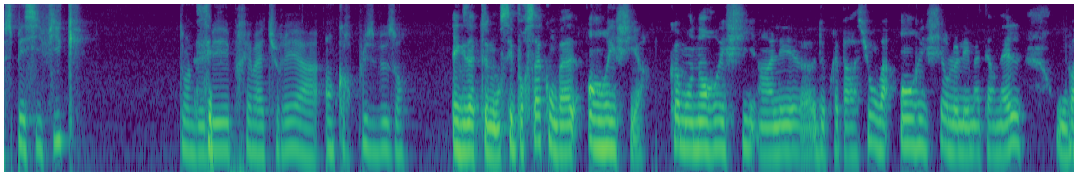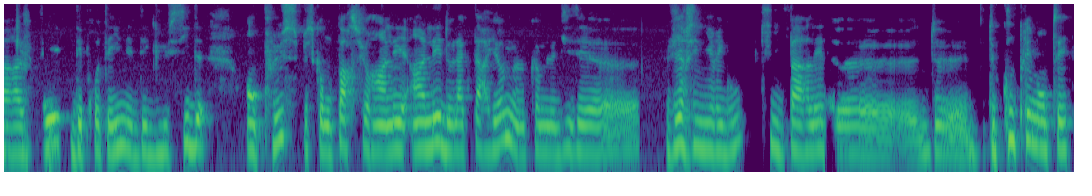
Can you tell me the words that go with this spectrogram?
spécifiques dont le bébé prématuré a encore plus besoin. Exactement, c'est pour ça qu'on va enrichir. Comme on enrichit un lait euh, de préparation, on va enrichir le lait maternel, on va rajouter des protéines et des glucides en plus, puisqu'on part sur un lait, un lait de lactarium, comme le disait euh, Virginie Rigou, qui parlait de, de, complémenter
